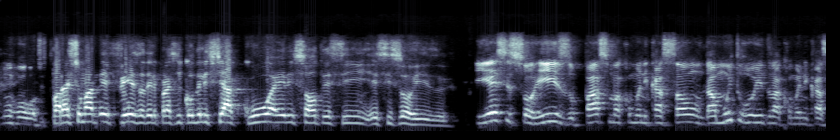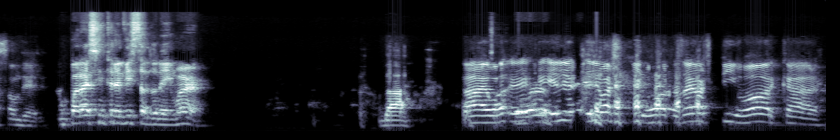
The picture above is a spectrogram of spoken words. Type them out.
no rosto. Parece uma defesa dele, parece que quando ele se acua, ele solta esse, esse sorriso. E esse sorriso passa uma comunicação, dá muito ruído na comunicação dele. Não parece entrevista do Neymar? Dá. Ah, eu, ele, ele eu acho pior, mas eu acho pior, cara.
